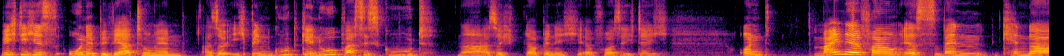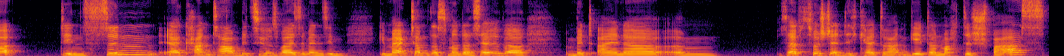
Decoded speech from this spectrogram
Wichtig ist ohne Bewertungen. Also ich bin gut genug, was ist gut? Na, also ich, da bin ich äh, vorsichtig. Und meine Erfahrung ist, wenn Kinder den Sinn erkannt haben, beziehungsweise wenn sie gemerkt haben, dass man da selber mit einer ähm, Selbstverständlichkeit dran geht, dann macht es Spaß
